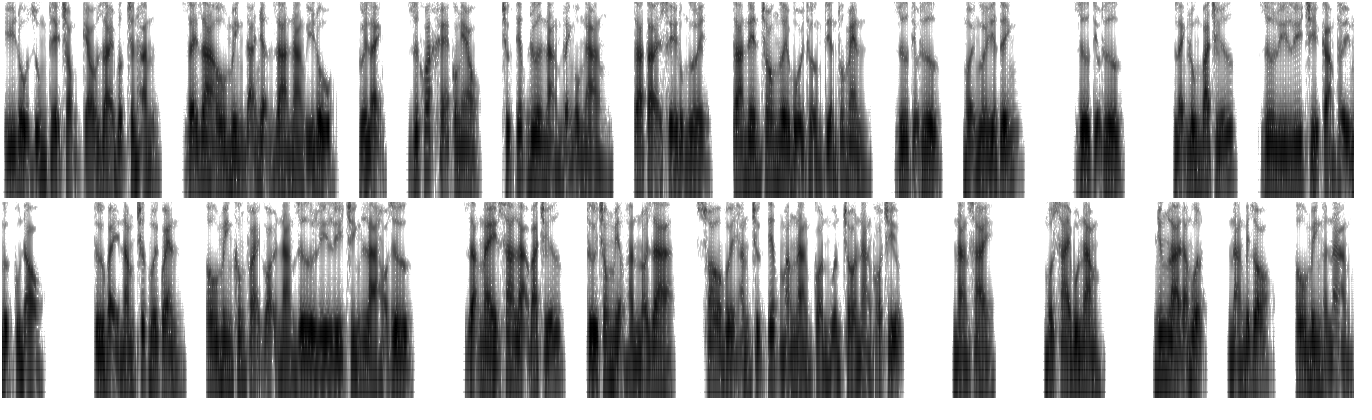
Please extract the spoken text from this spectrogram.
ý đồ dùng thể trọng kéo dài bước chân hắn dãy ra âu minh đã nhận ra nàng ý đồ cười lạnh dứt khoát khẽ con g trực tiếp đưa nàng đánh ông ngang ta tài xế đụng ngươi ta nên cho ngươi bồi thường tiền thuốc men, dư tiểu thư, mời ngươi yên tĩnh. Dư tiểu thư. Lạnh lùng ba chữ, dư lý lý chỉ cảm thấy ngực cùng đau. Từ bảy năm trước mới quen, âu minh không phải gọi nàng dư lý lý chính là họ dư. Dạng này xa lạ ba chữ, từ trong miệng hắn nói ra, so với hắn trực tiếp mắng nàng còn muốn cho nàng khó chịu. Nàng sai. Một sai bốn năm. Nhưng là đã muộn, nàng biết rõ, âu minh hận nàng.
